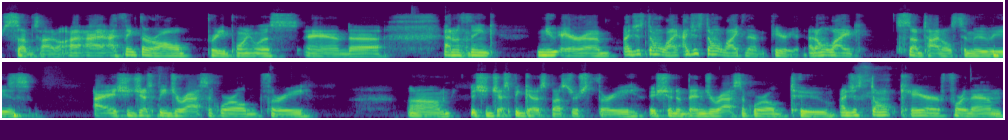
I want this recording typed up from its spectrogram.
subtitle. I, I, think they're all pretty pointless, and uh, I don't think New Era. I just don't like. I just don't like them. Period. I don't like subtitles to movies. I, it should just be Jurassic World three. Um, it should just be Ghostbusters 3. It should have been Jurassic World 2. I just don't care for them.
